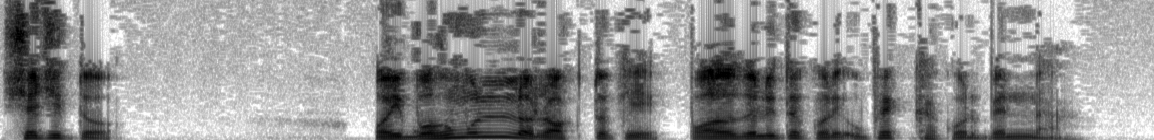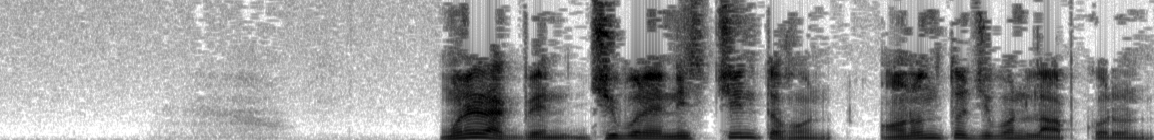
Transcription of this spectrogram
সেচিত ওই বহুমূল্য রক্তকে পদদলিত করে উপেক্ষা করবেন না। মনে রাখবেন, জীবনে নিশ্চিন্ত হন, অনন্ত জীবন লাভ করুন।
